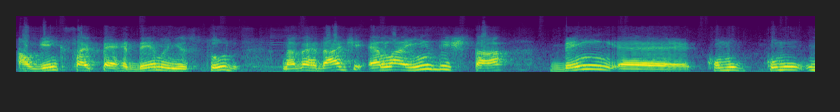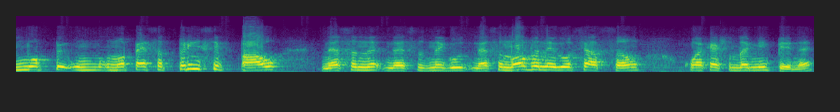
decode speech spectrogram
alguém que sai perdendo nisso tudo, na verdade, ela ainda está bem é, como, como uma, uma peça principal nessa, nessa, nessa nova negociação com a questão da MP, né?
